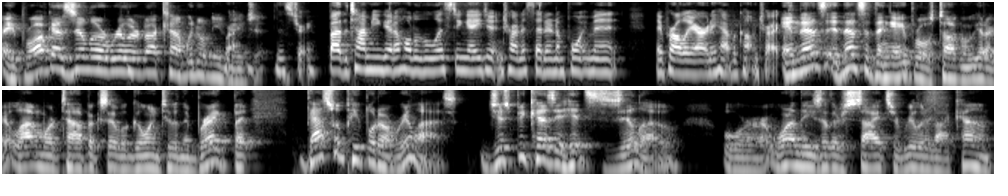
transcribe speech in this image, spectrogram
April, I've got Zillow or Realtor.com. We don't need an agent. That's true. By the time you get a hold of the listing agent and try to set an appointment, they probably already have a contract. And that's and that's the thing April was talking. We got a lot more topics that we'll go into in the break, but that's what people don't realize. Just because it hits Zillow or one of these other sites or Realtor.com,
